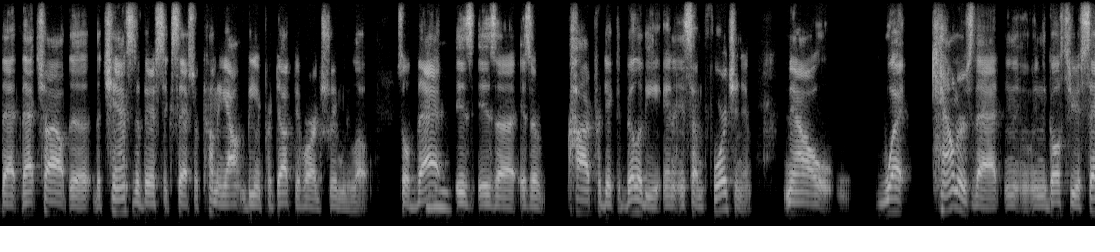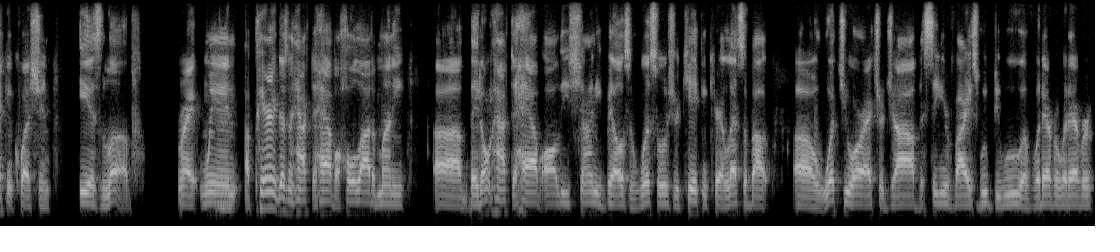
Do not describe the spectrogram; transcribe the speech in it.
that that child, the the chances of their success or coming out and being productive are extremely low. So that is is a is a high predictability, and it's unfortunate. Now, what counters that, and and it goes to your second question, is love, right? When a parent doesn't have to have a whole lot of money, uh, they don't have to have all these shiny bells and whistles. Your kid can care less about uh, what you are at your job, the senior vice, whoop de woo of whatever, whatever.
